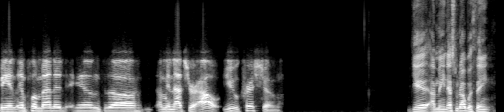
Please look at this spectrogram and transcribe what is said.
being implemented, and uh, I mean that's your out. You a Christian? Yeah, I mean that's what I would think.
